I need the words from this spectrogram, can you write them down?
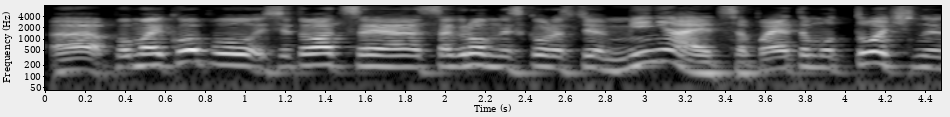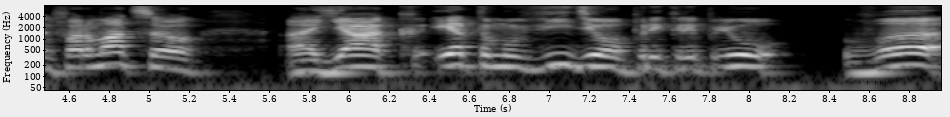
А, по Майкопу ситуация с огромной скоростью меняется, поэтому точную информацию а, я к этому видео прикреплю в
